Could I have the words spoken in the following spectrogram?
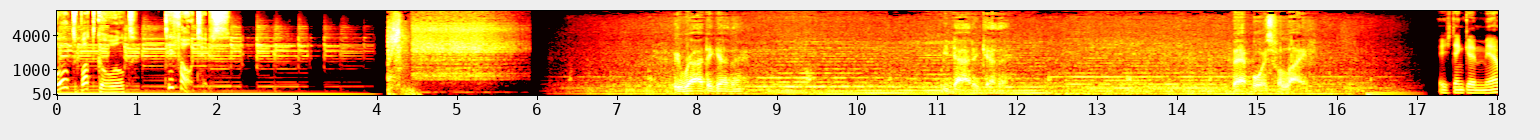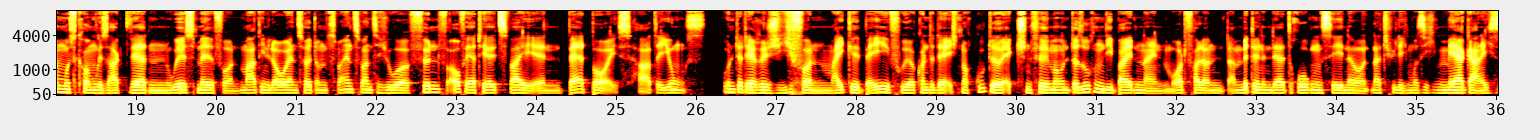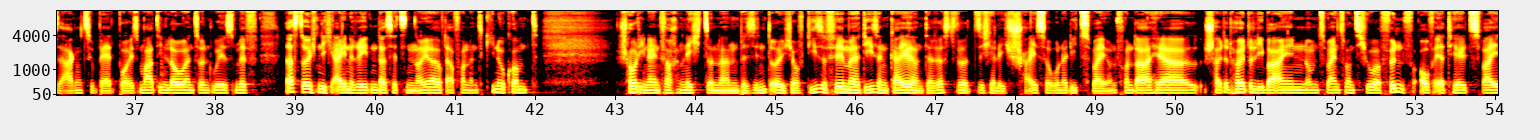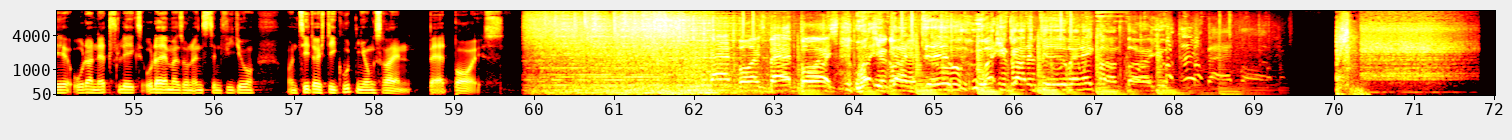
Old Bot Gold TV-Tipps. We ride together. We die together. Bad Boys for Life. Ich denke, mehr muss kaum gesagt werden. Will Smith und Martin Lawrence heute um 22.05 Uhr auf RTL 2 in Bad Boys, harte Jungs. Unter der Regie von Michael Bay, früher konnte der echt noch gute Actionfilme untersuchen, die beiden einen Mordfall und ermitteln in der Drogenszene und natürlich muss ich mehr gar nicht sagen zu Bad Boys. Martin Lawrence und Will Smith, lasst euch nicht einreden, dass jetzt ein neuer davon ins Kino kommt. Schaut ihn einfach nicht, sondern besinnt euch auf diese Filme, die sind geil und der Rest wird sicherlich scheiße ohne die zwei. Und von daher schaltet heute lieber ein um 22.05 Uhr auf RTL 2 oder Netflix oder Amazon Instant Video und zieht euch die guten Jungs rein. Bad Boys. Bad boys, bad boys, what you gonna do? What you gonna do when they come for you?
